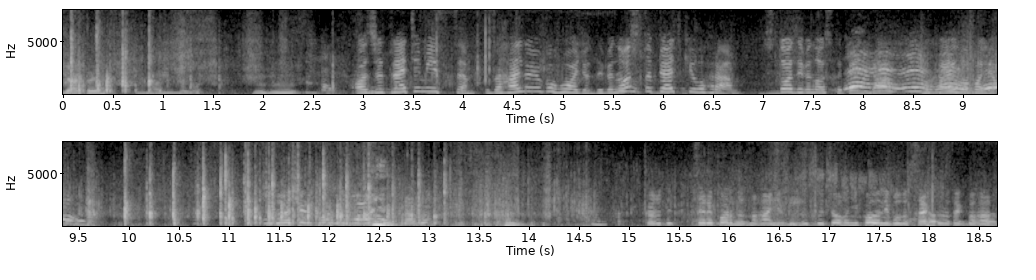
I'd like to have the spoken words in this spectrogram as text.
Дякую. Отже, третє місце загальною вагою 95 кг 195 грам. Михайло Валяк. Це, до речі, рекорд на змаганнях, правда? Кажу, це рекорд на змаганнях. До- До цього ніколи не було сектору так багато.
